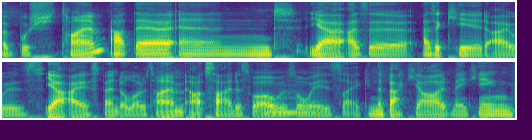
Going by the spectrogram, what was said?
of bush time out there. And yeah, as a as a kid, I was yeah, I spent a lot of time outside as well. Mm. Was always like in the backyard making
